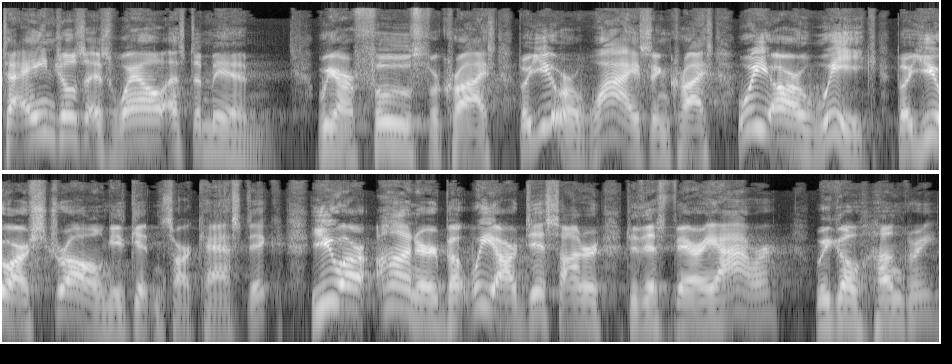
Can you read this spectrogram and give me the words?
to angels as well as to men. We are fools for Christ, but you are wise in Christ. We are weak, but you are strong. He's getting sarcastic. You are honored, but we are dishonored to this very hour. We go hungry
